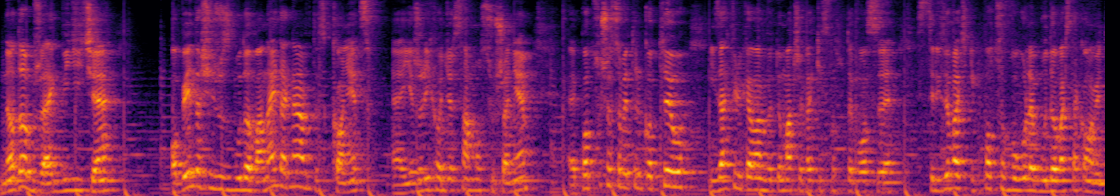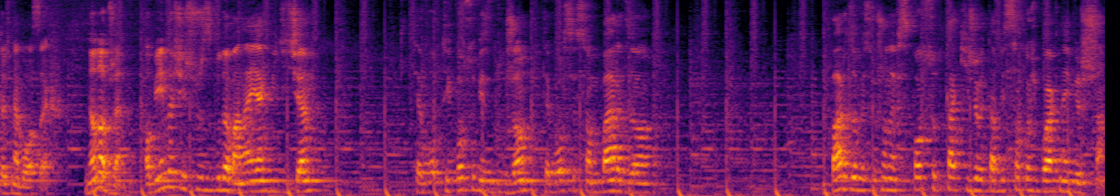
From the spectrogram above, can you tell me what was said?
No dobrze, jak widzicie, objętość jest już zbudowana i tak naprawdę to jest koniec, e, jeżeli chodzi o samo suszenie. E, Podsuszę sobie tylko tył i za chwilkę Wam wytłumaczę, w jaki sposób te włosy stylizować i po co w ogóle budować taką objętość na włosach. No dobrze, objętość jest już zbudowana, jak widzicie, te, tych włosów jest dużo, te włosy są bardzo, bardzo wysuszone w sposób taki, żeby ta wysokość była jak najwyższa.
